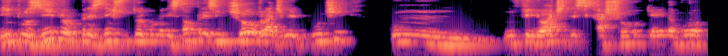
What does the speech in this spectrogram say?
Inclusive, o presidente do Turcomenistão presenteou Vladimir Putin com um, um filhote desse cachorro, que ainda vou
